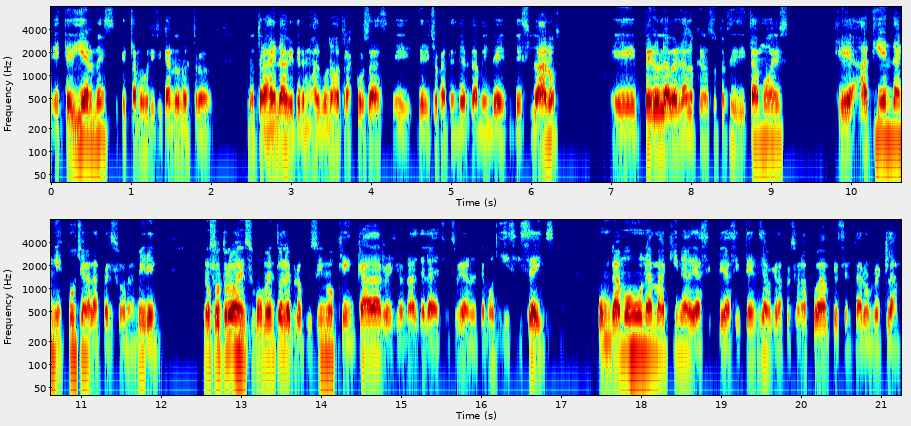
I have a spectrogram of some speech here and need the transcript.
este viernes. Estamos verificando nuestro, nuestra agenda, que tenemos algunas otras cosas, eh, derechos que atender también de, de ciudadanos. Eh, pero la verdad lo que nosotros necesitamos es que atiendan y escuchen a las personas. Miren, nosotros en su momento le propusimos que en cada regional de la Defensoría, donde tenemos 16, pongamos una máquina de, de asistencia para que las personas puedan presentar un reclamo.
